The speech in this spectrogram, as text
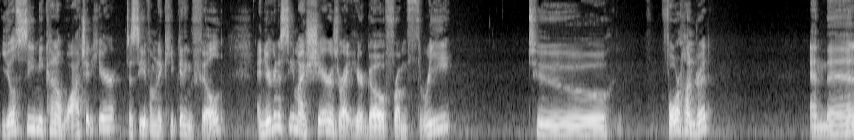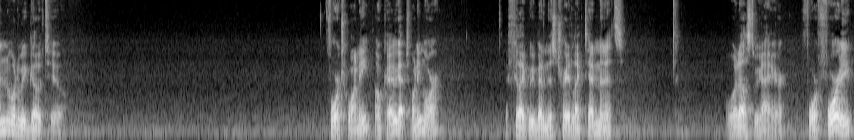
you'll see me kind of watch it here to see if I'm going to keep getting filled. And you're going to see my shares right here go from 3 to 400. And then what do we go to? 420. Okay, we got 20 more. I feel like we've been in this trade like 10 minutes. What else do we got here? 440.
